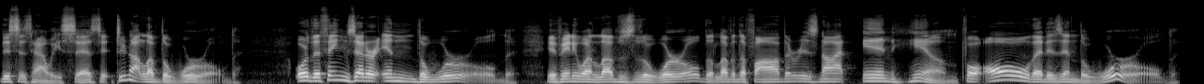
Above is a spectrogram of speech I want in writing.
This is how he says it Do not love the world or the things that are in the world. If anyone loves the world, the love of the Father is not in him. For all that is in the world,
